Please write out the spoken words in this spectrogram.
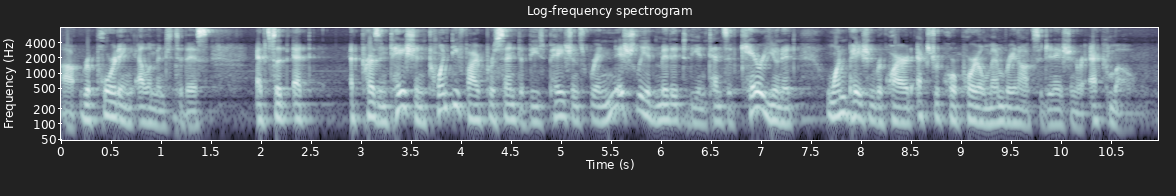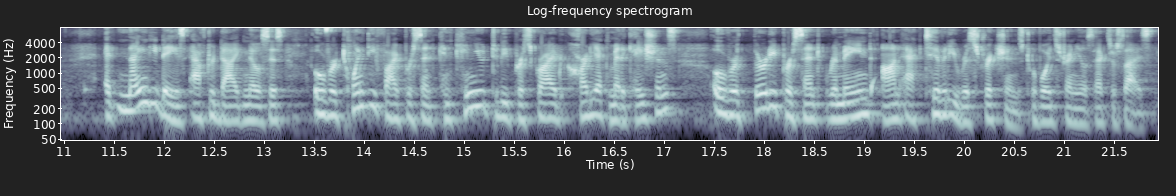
uh, reporting element to this. At, at, at presentation, 25% of these patients were initially admitted to the intensive care unit. One patient required extracorporeal membrane oxygenation, or ECMO. At 90 days after diagnosis, over 25% continued to be prescribed cardiac medications, over 30% remained on activity restrictions to avoid strenuous exercise.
